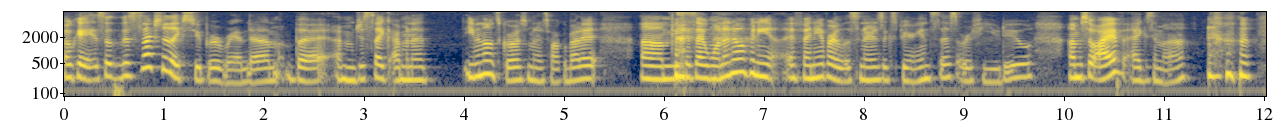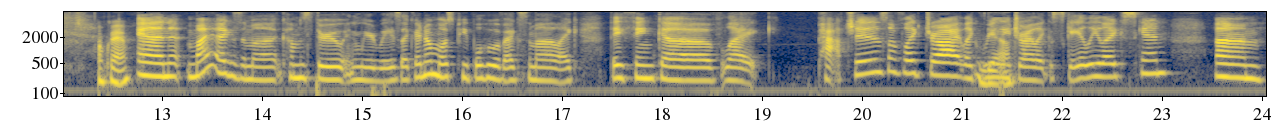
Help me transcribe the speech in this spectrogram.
Okay, so this is actually like super random, but I'm just like I'm gonna, even though it's gross, I'm gonna talk about it um, because I want to know if any if any of our listeners experience this or if you do. Um, so I have eczema. okay. And my eczema comes through in weird ways. Like I know most people who have eczema, like they think of like patches of like dry, like really Yeah. dry, like scaly like skin. Um,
